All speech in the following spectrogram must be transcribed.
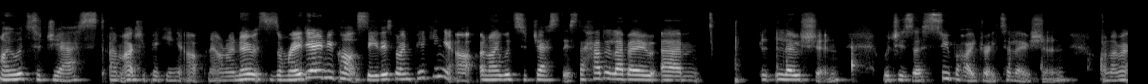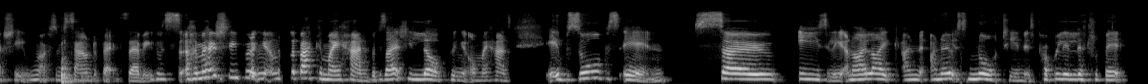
I would suggest, I'm actually picking it up now, and I know this is on radio and you can't see this, but I'm picking it up, and I would suggest this the Hada Labo um, lotion, which is a super hydrator lotion. And I'm actually, we have some sound effects there because I'm actually putting it on the back of my hand because I actually love putting it on my hands. It absorbs in so easily. And i like and i know it's naughty and it's probably a little bit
